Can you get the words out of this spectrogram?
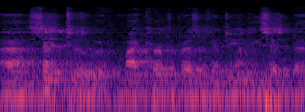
I sent it to Mike Curb, the president of MGM, and he said, uh,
